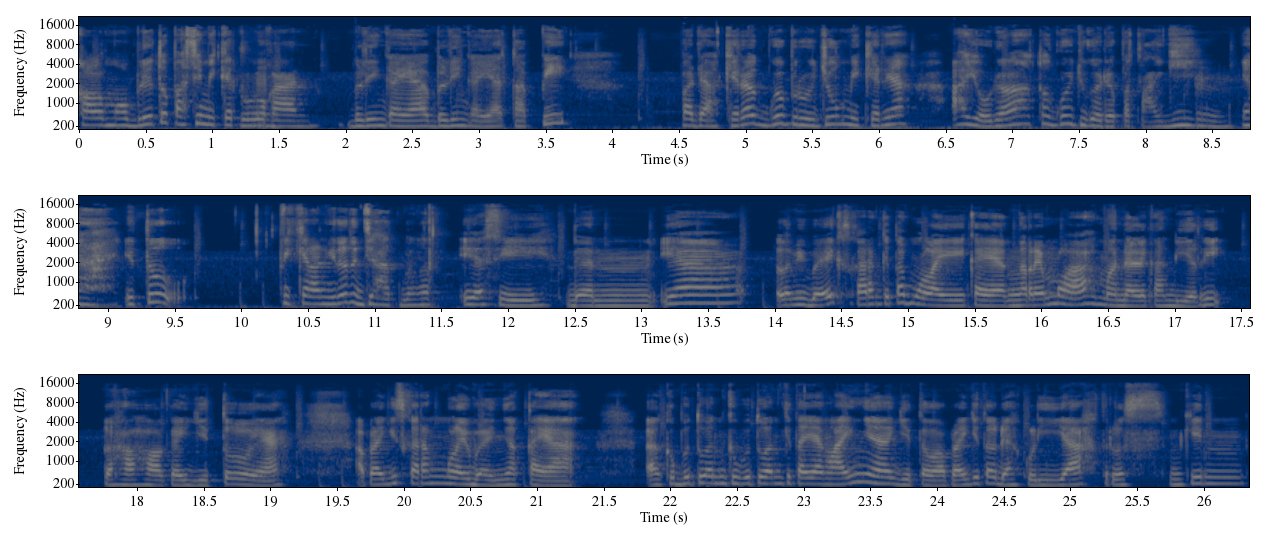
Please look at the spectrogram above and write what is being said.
kalau mau beli tuh pasti mikir dulu kan beli nggak ya beli nggak ya tapi pada akhirnya gue berujung mikirnya ah ya udahlah atau gue juga dapat lagi Hmm. ya itu pikiran itu tuh jahat banget Iya sih, dan ya lebih baik sekarang kita mulai kayak ngerem lah mengendalikan diri ke hal-hal kayak gitu ya. Apalagi sekarang mulai banyak kayak eh, kebutuhan-kebutuhan kita yang lainnya gitu. Apalagi kita udah kuliah, terus mungkin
